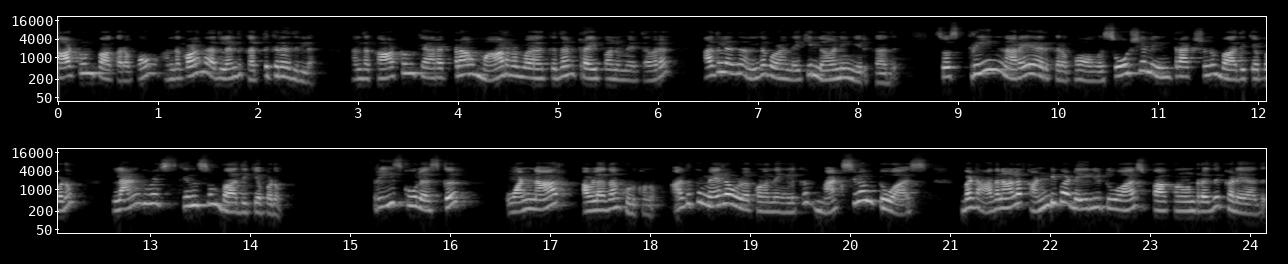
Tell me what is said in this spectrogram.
கார்ட்டூன் பார்க்குறப்போ அந்த குழந்தை அதுலேருந்து கற்றுக்கிறது இல்லை அந்த கார்ட்டூன் கேரக்டராக மாறுறதுக்கு தான் ட்ரை பண்ணுமே தவிர அதுலேருந்து அந்த குழந்தைக்கு லேர்னிங் இருக்காது. ஸோ ஸ்க்ரீன் நிறைய இருக்கிறப்போ அவங்க சோஷியல் இன்ட்ராக்ஷனும் பாதிக்கப்படும் லாங்குவேஜ் ஸ்கில்ஸும் பாதிக்கப்படும் ப்ரீ ஸ்கூலர்ஸ்க்கு ஒன் ஹவர் அவ்வளோதான் கொடுக்கணும் அதுக்கு மேலே உள்ள குழந்தைங்களுக்கு மேக்ஸிமம் டூ ஹவர்ஸ் பட் அதனால் கண்டிப்பாக டெய்லி டூ ஹவர்ஸ் பார்க்கணுன்றது கிடையாது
